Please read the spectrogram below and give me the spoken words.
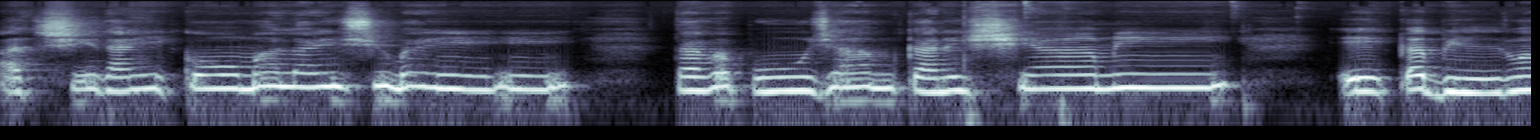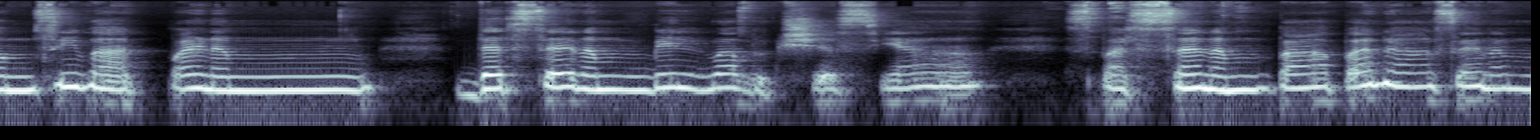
అక్షిదై కోమలై శుభై తవ పూజాం కరిష్యామి. एकबिल्वं शिवार्पणं दर्शनं बिल्ववृक्षस्य स्पर्शनं पापनाशनम्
